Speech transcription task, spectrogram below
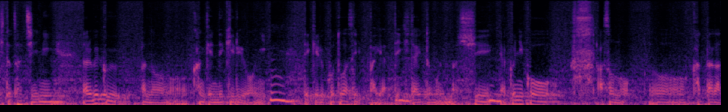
人たちになるべくあの還元できるようにできることは精一杯やっていきたいと思いますし、逆にこう阿蘇の方々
